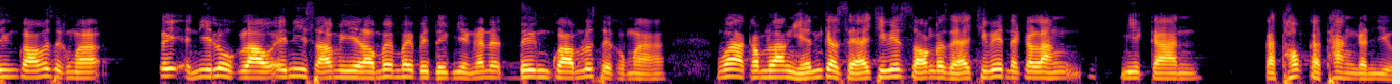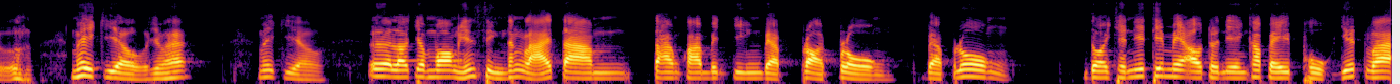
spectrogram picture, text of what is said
ดึงความรู้สึกมาเอ้ยอันนี้ลูกเราไอ้นี่สามีเราไม่ไม่ไปดึงอย่างนั้นดึงความรู้สึกออกมา ว่ากำลังเห็นกระแสชีวิตสองกระแสชีวิตในกำลังมีการกระทบกระทั่งกันอยู่ ไม่เกี่ยวใช่ไหมไม่เกี่ยว เออ เราจะมองเห็นสิ่งทั้งหลายตามตามความเป็นจริงแบบปลอดโปร่ง แบบโล่งโดยชนิดที่ไม่เอาตนเองเข้าไปผูกยึดว่า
